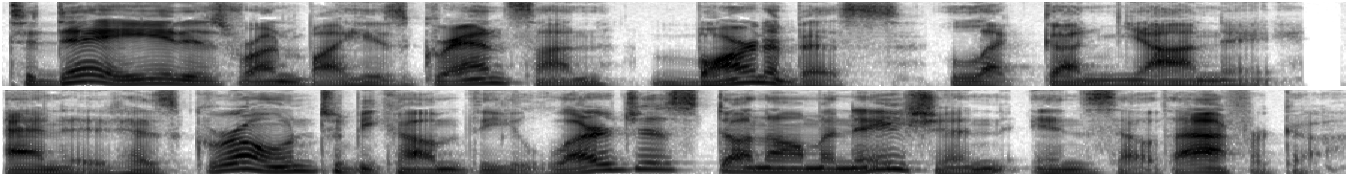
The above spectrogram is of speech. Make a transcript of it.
Today, it is run by his grandson, Barnabas Lekganyane, and it has grown to become the largest denomination in South Africa.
